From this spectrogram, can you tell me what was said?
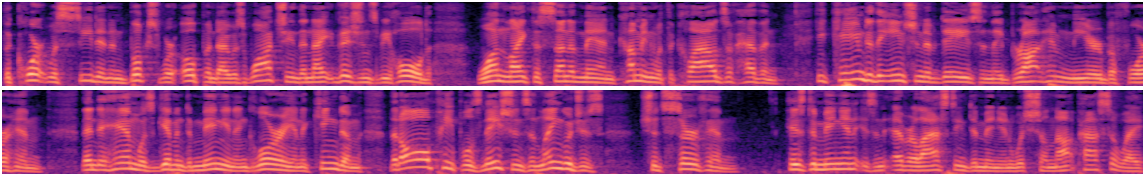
The court was seated and books were opened. I was watching the night visions. Behold, one like the Son of Man coming with the clouds of heaven. He came to the Ancient of Days and they brought him near before him. Then to him was given dominion and glory and a kingdom that all peoples, nations, and languages should serve him. His dominion is an everlasting dominion which shall not pass away,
